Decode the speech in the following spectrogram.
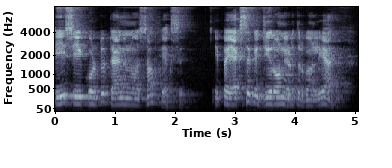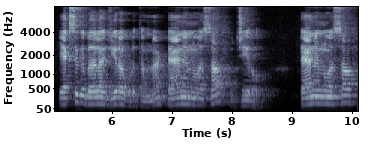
t is equal to tan inverse of x இப்போ எக்ஸுக்கு ஜீரோன்னு எடுத்துருக்கோம் இல்லையா? எக்ஸுக்கு பதிலாக ஜீரோ கொடுத்தோம்னா tan inverse of zero tan inverse of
